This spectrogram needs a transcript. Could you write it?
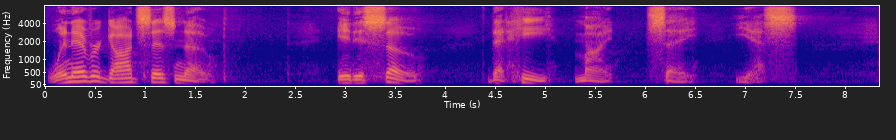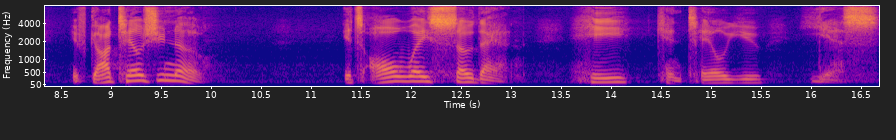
whenever God says no, it is so that He might say yes. If God tells you no, it's always so that He can tell you yes.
